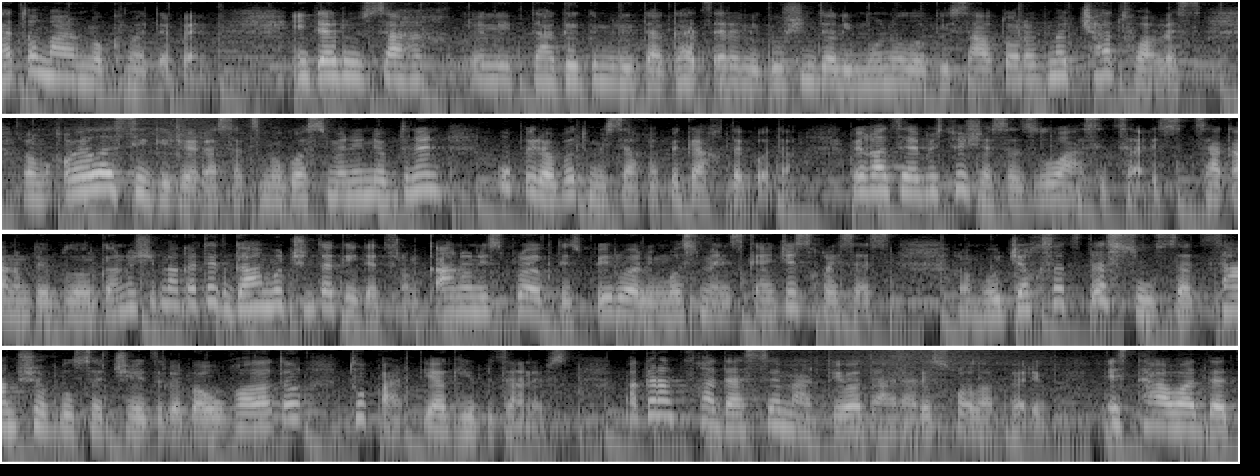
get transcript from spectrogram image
რატომ არ მოქმედებენ? ინტერვიუს სახელი დაგეგმილი და გაწერილი გუშინდელი მონოლოგის ავტორებმა ჩათვალეს, რომ ყველა სიგიჟე, რასაც მოგვასმენინებდნენ, უპირობოდ მისაღები გახდებოდა. ვიღაცებისთვის შესაძლოა ასიც არის. საკანონმდებლო ორგანოში მაგათად გამოჩნდა კიდეც, რომ კანონის პროექტის პირველი მოსმენის კენჭის ხრისას, რომ ოჯახსაც და სულსაც სამშობლოსაც შეიძლება უღალატო თუ პარტია გიბრძანებს. მაგრამ თქვა ასე მარტივად არ არის ყველაფერი. ეს თავადაც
